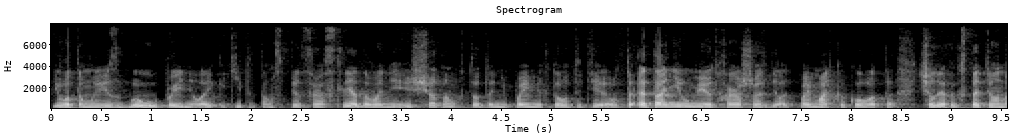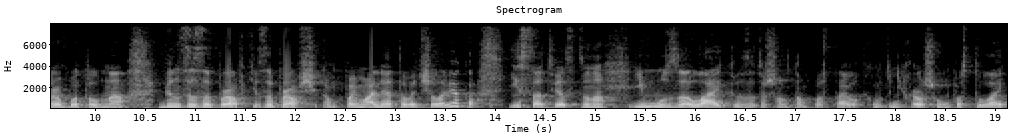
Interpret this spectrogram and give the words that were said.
его там и СБУ приняло, и какие-то там спецрасследования, еще там кто-то не пойми кто вот эти, вот это они умеют хорошо сделать, поймать какого-то человека, кстати, он работал на бензозаправке, заправщиком, поймали этого человека и, соответственно, ему за лайк, за то, что он там поставил какому-то нехорошему посту лайк,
